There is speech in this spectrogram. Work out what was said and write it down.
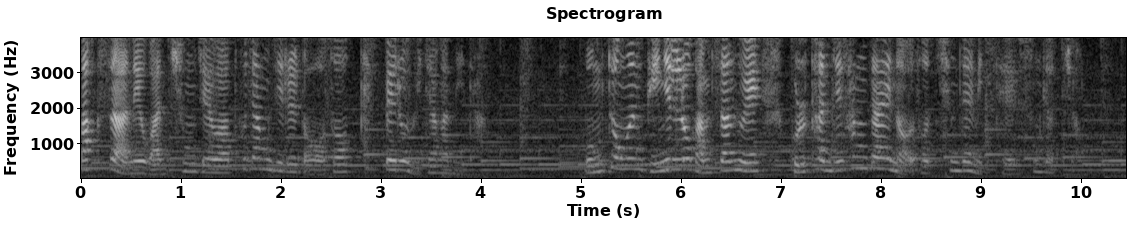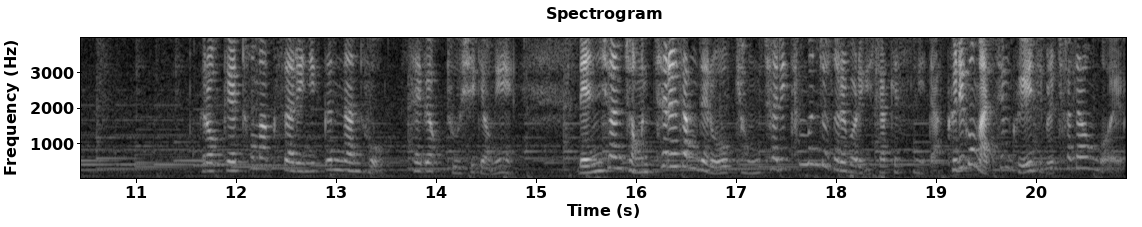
박스 안에 완충제와 포장지를 넣어서 택배로 위장합니다. 몸통은 비닐로 감싼 후에 골판지 상자에 넣어서 침대 밑에 숨겼죠. 그렇게 토막살인이 끝난 후 새벽 2시경에 맨션 전체를 상대로 경찰이 탐문 조사를 벌이기 시작했습니다. 그리고 마침 그의 집을 찾아온 거예요.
